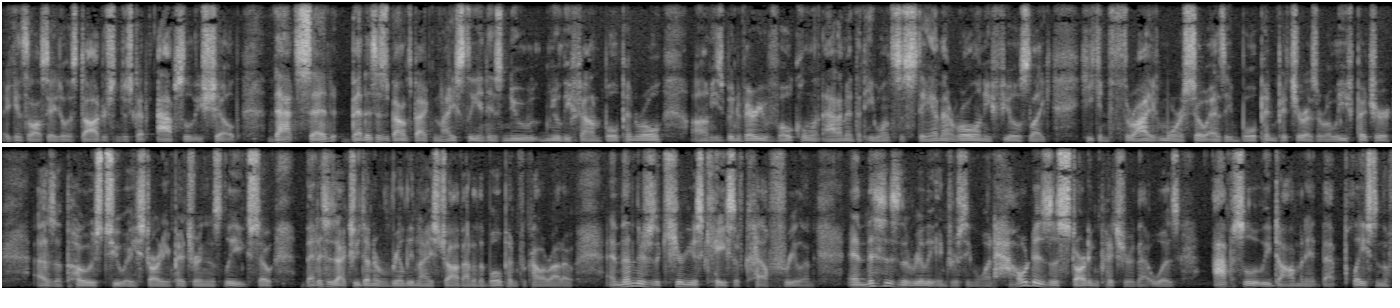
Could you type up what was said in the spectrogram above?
against the Los Angeles Dodgers and just got absolutely shelled. That said, Bettis has bounced back nicely in his new newly found bullpen role. Um, he's been very vocal and adamant that he wants to stay in that role, and he feels like he can thrive more so as a bullpen pitcher, as a relief pitcher, as opposed to a starting pitcher in this league. So Bettis has actually done a really nice job out of the bullpen for Colorado. And then there's the curious case of Kyle Freeland, and this is the really interesting one. How does a starting pitcher that was absolutely dominant, that placed in the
